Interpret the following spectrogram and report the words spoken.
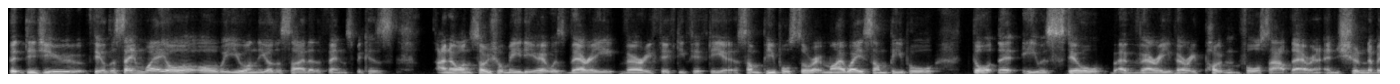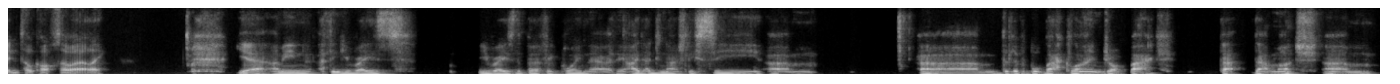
but did you feel the same way, or or were you on the other side of the fence? Because I know on social media it was very very 50-50. Some people saw it my way. Some people thought that he was still a very very potent force out there and, and shouldn't have been took off so early. Yeah, I mean, I think you raised you raised the perfect point there. I think I, I didn't actually see um, um, the Liverpool backline drop back that that much. Um,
